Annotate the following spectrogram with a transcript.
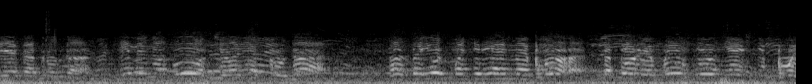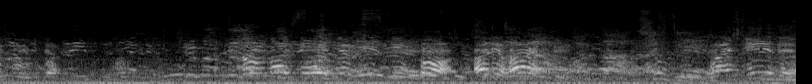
человека труда. Именно он, человек труда, создает материальное благо, которым мы все вместе пользуемся. Но у нас сегодня есть кто? Олигархи, бандиты.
